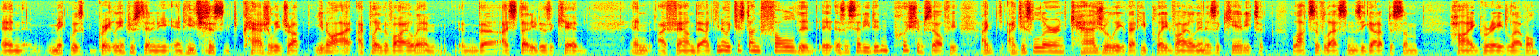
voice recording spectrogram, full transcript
And Mick was greatly interested, and he and he just casually dropped, you know, I, I play the violin, and uh, I studied as a kid. And I found out, you know, it just unfolded. It, as I said, he didn't push himself. He, I, I just learned casually that he played violin as a kid. He took lots of lessons. He got up to some high grade level.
